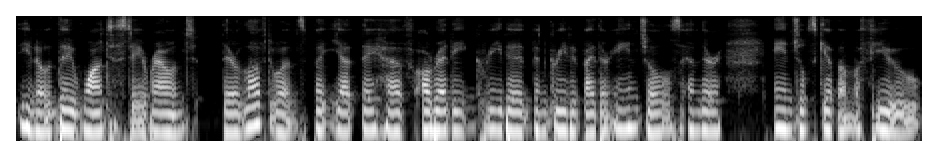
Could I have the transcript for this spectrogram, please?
you know they want to stay around their loved ones, but yet they have already greeted, been greeted by their angels, and their angels give them a few,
